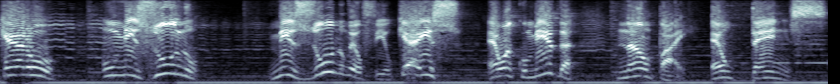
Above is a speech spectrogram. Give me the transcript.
quero um Mizuno. Mizuno, meu filho, o que é isso? É uma comida? Não, pai, é um tênis.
